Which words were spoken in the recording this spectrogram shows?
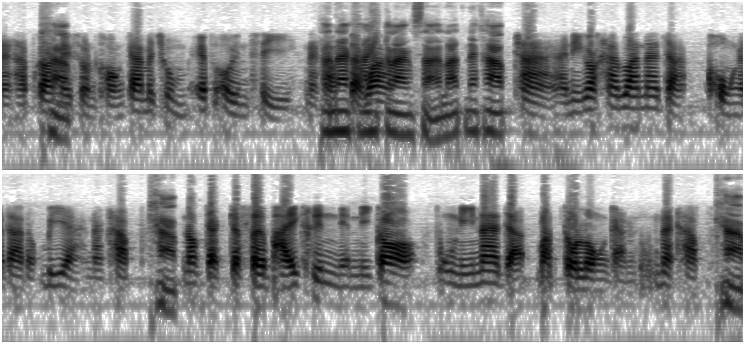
นะครับ ก็ครับในส่วนของการประชุม FOMC นะครับ แต่ว่าธนาคารว่ากลางสหรัฐนะครับใช่อันนี้ก็คาดว่าน่าจะคงอัตราดอกเบี้ยนะครับครับนอกจากจะเซอร์ไพรส์ขึ้นเนี่ยนี้ก็พรุ่งนี้น่าจะปรับตัวลงกันนะครับครับ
